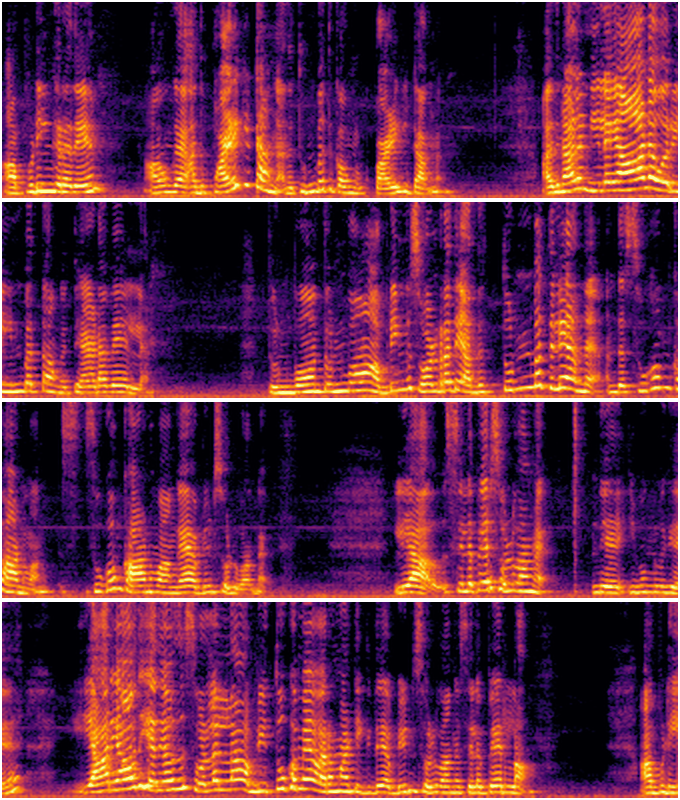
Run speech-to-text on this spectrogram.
அப்படிங்கிறதே அவங்க அது பழகிட்டாங்க. அந்த துன்பத்துக்கு அவங்களுக்கு பழகிட்டாங்க. அதனால நிலையான ஒரு இன்பத்தை அவங்க தேடவே இல்லை. துன்பம் துன்பம் அப்படின்னு சொல்கிறதே அந்த துன்பத்திலே அந்த அந்த சுகம் காணுவாங்க. சுகம் காணுவாங்க அப்படின்னு சொல்லுவாங்க. இல்லையா? சில பேர் சொல்லுவாங்க இந்த இவங்களுக்கு யாரையாவது எதையாவது சொல்லலாம் அப்படி தூக்கமே வரமாட்டேங்குது அப்படின்னு சொல்லுவாங்க சில பேர்லாம். அப்படி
